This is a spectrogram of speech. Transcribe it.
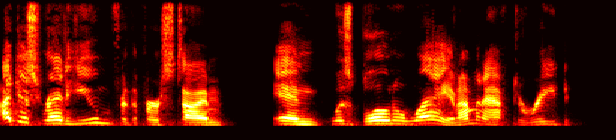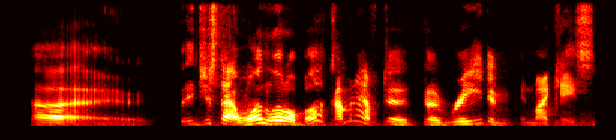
I just read Hume for the first time and was blown away, and I'm going to have to read uh, just that one little book. I'm going to have to, to read, and in my case,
